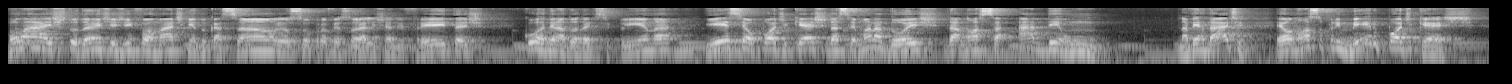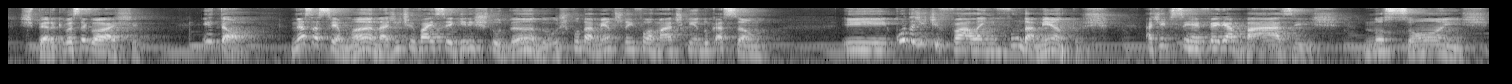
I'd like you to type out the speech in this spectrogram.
Olá, estudantes de Informática e Educação. Eu sou o professor Alexandre Freitas, coordenador da disciplina, e esse é o podcast da semana 2 da nossa AD1. Na verdade, é o nosso primeiro podcast. Espero que você goste. Então, nessa semana a gente vai seguir estudando os fundamentos da informática em educação. E quando a gente fala em fundamentos, a gente se refere a bases, noções,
